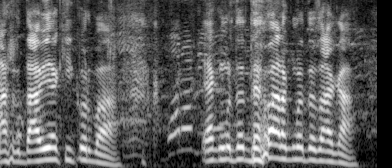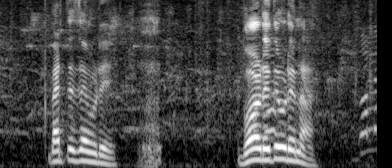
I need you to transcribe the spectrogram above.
আর দাঁড়িয়ে কি করবা? এক মুহূর্তে দেবো আর এক মুহূর্তে জাগা। বাইতে যায় উড়ে বড়িতে উড়ে না। জলে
